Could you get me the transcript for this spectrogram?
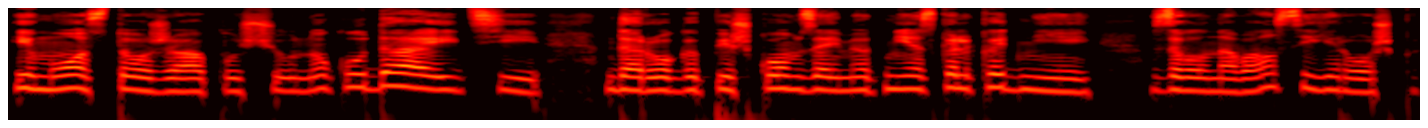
И мост тоже опущу. Но куда идти? Дорога пешком займет несколько дней, заволновался Ерошка.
